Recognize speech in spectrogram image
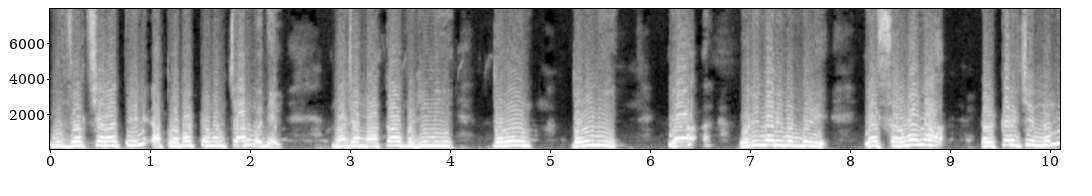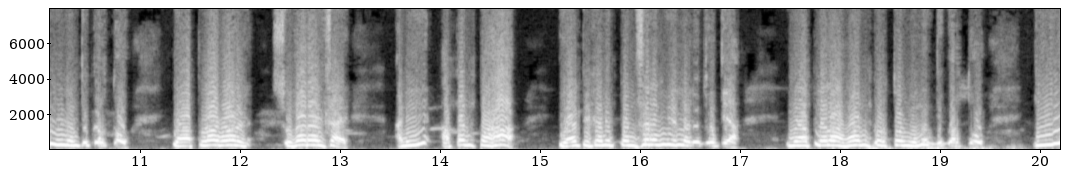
मी जत शहरातील प्रभाग क्रमांक चार मधील माझ्या माता भगिनी तरुण तरुणी या वडिलारी मंडळी या सर्वांना कळकळीची नम्र विनंती करतो. की आपला वार्ड सुधारायचा आहे. आणि आपण पहा या ठिकाणी पंचरंगी लढत होत्या. मी आपल्याला आव्हान करतो विनंती करतो की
